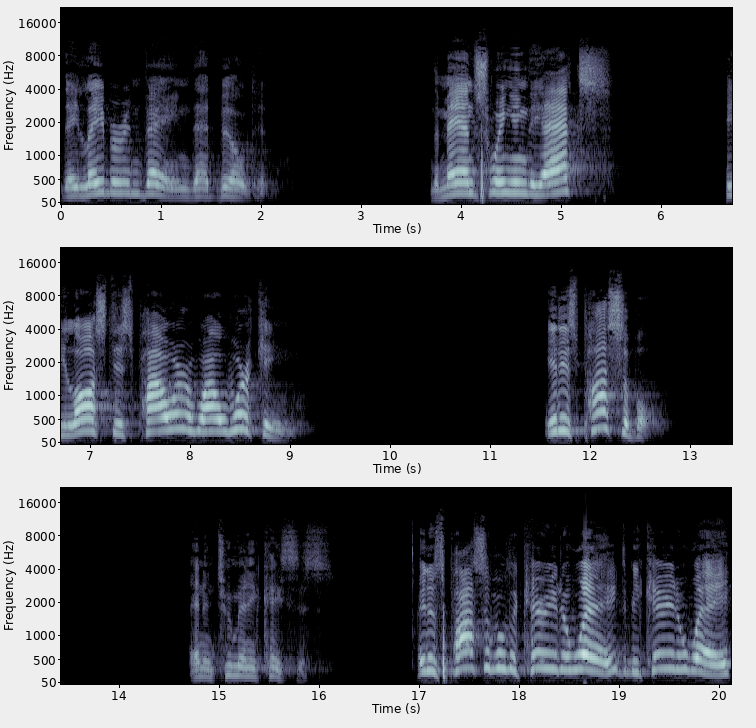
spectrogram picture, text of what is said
they labor in vain that build it. The man swinging the axe, he lost his power while working. It is possible, and in too many cases, it is possible to carry it away, to be carried away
